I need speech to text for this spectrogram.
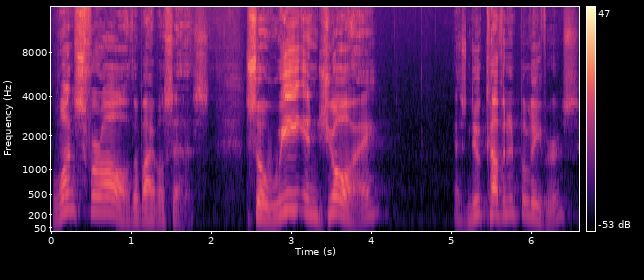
Once for all, the Bible says. So we enjoy, as new covenant believers,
